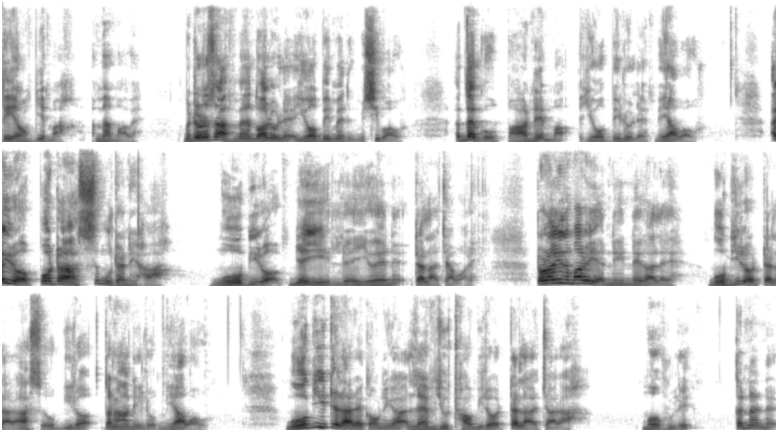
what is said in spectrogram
တေအောင်ပြစ်မှာအမှန်ပါပဲမတော်တဆမှန်သွားလို့လည်းအယောပေးမဲ့သူမရှိပါဘူးအသက်ကိုဘာနဲ့မှအယောပေးလို့လည်းမရပါဘူးအဲ့တော့ပေါ်တာစစ်မှုတန်းတွေဟာငိုပြီးတော့မျက်ရည်လွယ်ရွဲနဲ့တက်လာကြပါတယ်တော်လိုင်းသမားတွေရဲ့အနေနဲ့ကလည်းငိုပြီးတော့တက်လာတာဆိုပြီးတော့တနာနေလို့မရပါဘူးငိုပြီးတက်လာတဲ့ကောင်တွေကအလံဖြူထောင်ပြီးတော့တက်လာကြတာမဟုတ်ဘူးလေတနတ်နဲ့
